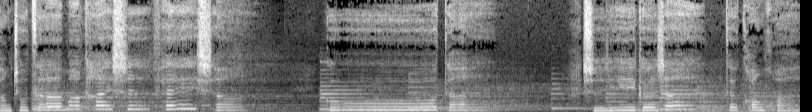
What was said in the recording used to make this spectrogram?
当初怎么开始飞翔？孤单是一个人的狂欢，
